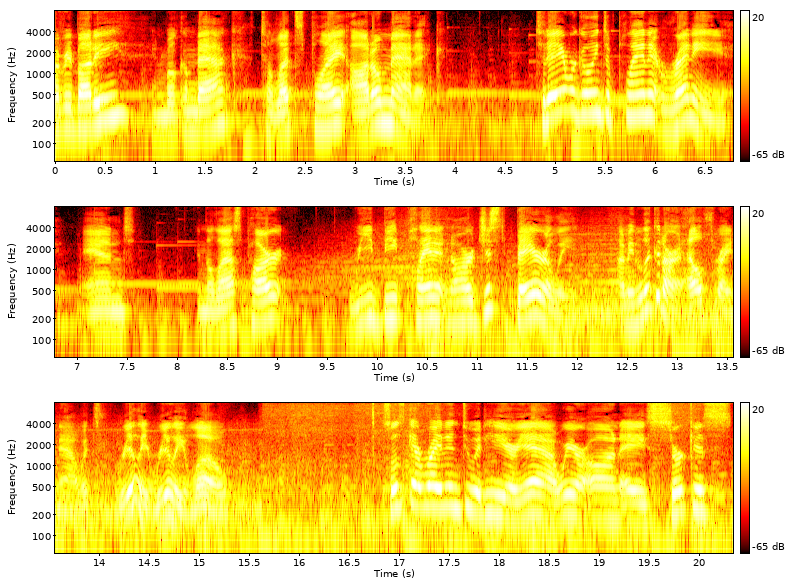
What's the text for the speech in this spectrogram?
everybody, and welcome back to Let's Play Otto Matic. Today we're going to Planet Rennie, and in the last part, we beat Planet Nar just barely. I mean, look at our health right now. It's really, really low. So let's get right into it here. Yeah, we are on a circus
